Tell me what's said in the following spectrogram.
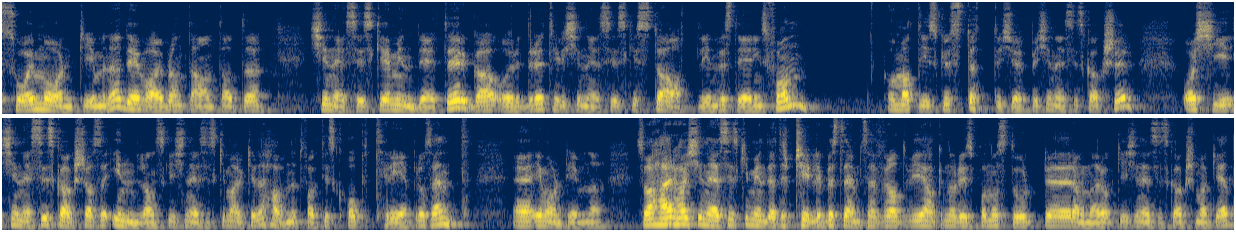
så i morgentimene, det var jo bl.a. at eh, kinesiske myndigheter ga ordre til kinesiske statlige investeringsfond om at de skulle støttekjøpe kinesiske aksjer. Og kinesiske aksjer, altså innenlandske kinesiske markedet, havnet faktisk opp 3 eh, i morgentimene. Så her har kinesiske myndigheter tydelig bestemt seg for at vi har ikke noe lyst på noe stort ragnarok i kinesiske aksjemarked.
